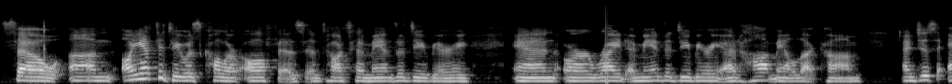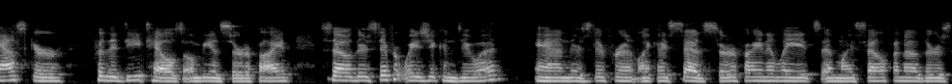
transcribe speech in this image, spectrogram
So um, all you have to do is call our office and talk to Amanda Dewberry, and or write Amanda Dewberry at hotmail.com and just ask her for the details on being certified. So there's different ways you can do it. And there's different, like I said, certifying elites and myself and others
